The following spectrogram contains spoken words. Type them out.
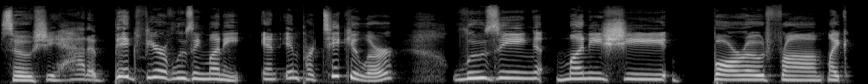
So she had a big fear of losing money and in particular, losing money she borrowed from like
